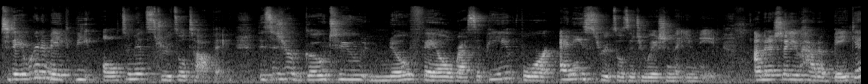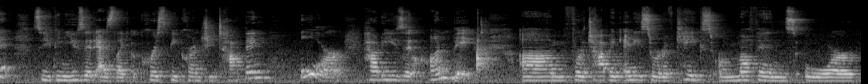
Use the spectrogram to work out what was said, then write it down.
Today we're gonna make the ultimate streusel topping. This is your go-to, no-fail recipe for any streusel situation that you need. I'm gonna show you how to bake it so you can use it as like a crispy, crunchy topping or how to use it unbaked um, for topping any sort of cakes or muffins or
